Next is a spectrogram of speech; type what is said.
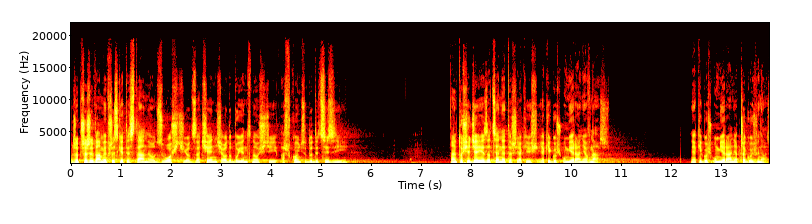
że przeżywamy wszystkie te stany od złości, od zacięcia, od obojętności, aż w końcu do decyzji, ale to się dzieje za cenę też jakiegoś umierania w nas, jakiegoś umierania czegoś w nas.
